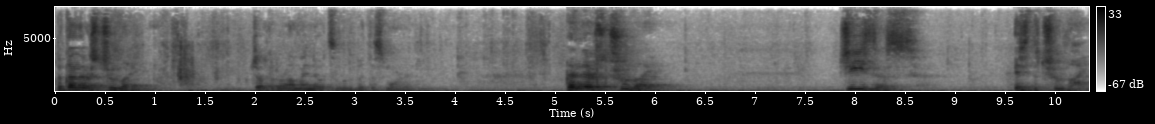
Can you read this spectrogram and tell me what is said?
But then there's true light. Jumping around my notes a little bit this morning. Then there's true light. Jesus is the true light.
